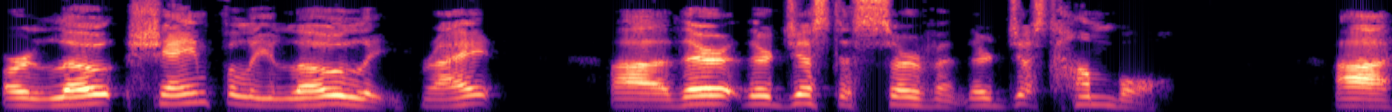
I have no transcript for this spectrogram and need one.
or low, shamefully lowly, right? Uh, they're, they're just a servant. They're just humble. Uh,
